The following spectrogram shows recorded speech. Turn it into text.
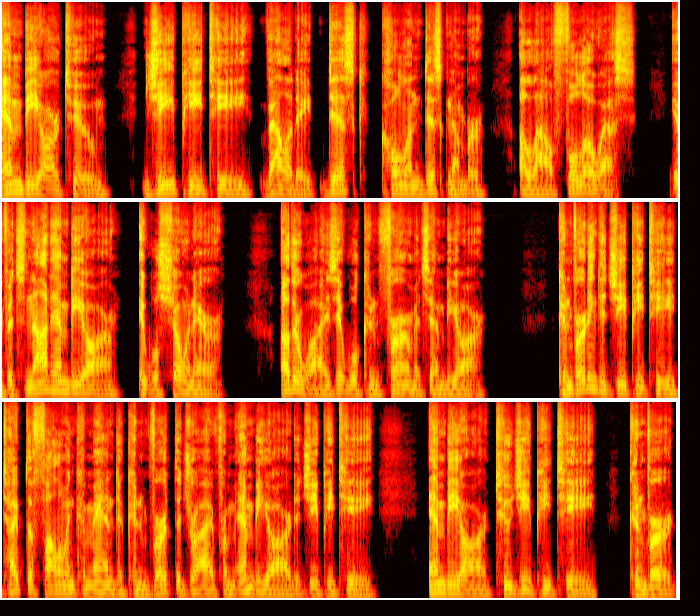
MBR2 GPT validate disk colon disk number allow full OS. If it's not MBR, it will show an error. Otherwise, it will confirm its MBR. Converting to GPT, type the following command to convert the drive from MBR to GPT, MBR to GPT, convert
